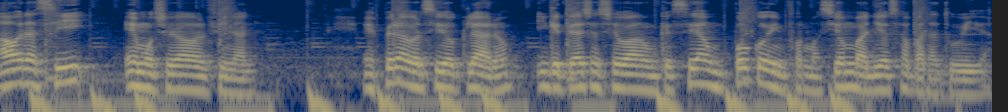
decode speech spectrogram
Ahora sí, hemos llegado al final. Espero haber sido claro y que te haya llevado aunque sea un poco de información valiosa para tu vida.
